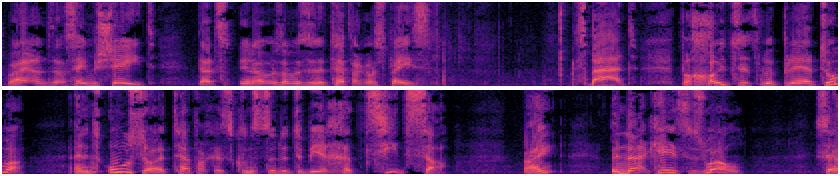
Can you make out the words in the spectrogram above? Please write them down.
right, under that same shade, that's, you know, as long as there's a tefach of space, it's bad. V'choitzitz mepnei tuma. And it's also, a tefach is considered to be a chatzitza, right? In that case as well. But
